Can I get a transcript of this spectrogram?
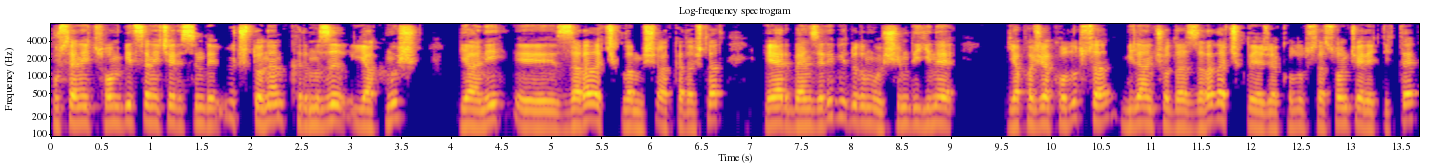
bu sene son bir sene içerisinde 3 dönem kırmızı yakmış yani e, zarar açıklamış arkadaşlar. Eğer benzeri bir durumu şimdi yine yapacak olursa bilançoda zarar açıklayacak olursa son çeyreklikte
